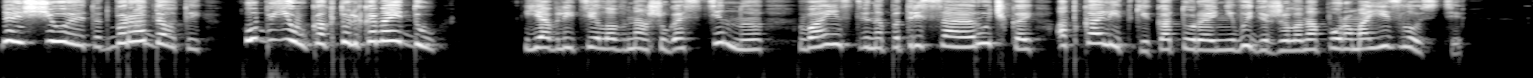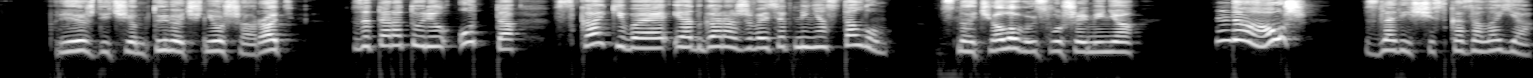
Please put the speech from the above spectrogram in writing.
Да еще этот бородатый! Убью, как только найду!» Я влетела в нашу гостиную, воинственно потрясая ручкой от калитки, которая не выдержала напора моей злости. «Прежде чем ты начнешь орать, — затараторил Отто, вскакивая и отгораживаясь от меня столом. «Сначала выслушай меня». «Да уж, – зловеще сказала я.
